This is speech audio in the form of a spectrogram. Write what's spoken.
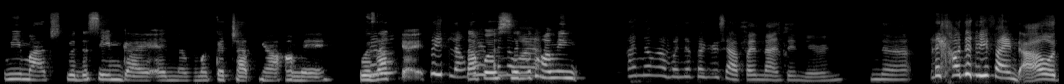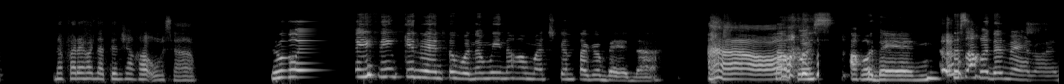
we matched with the same guy and na magka-chat nga kami with that guy. Wait lang. Tapos, ano, nagpunta nga, kaming, ano nga ba napag-usapan natin yun? Na, like, how did we find out na pareho natin siyang kausap? no, I think kinwento mo na may nakamatch kang taga-Beda. Ah, oo. Tapos, ako din. Tapos ako din meron.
